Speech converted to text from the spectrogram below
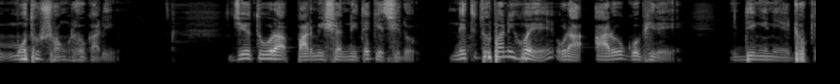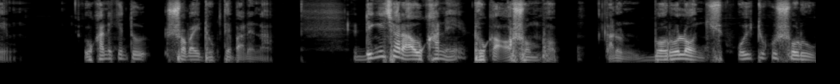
মধু সংগ্রহকারী। যেহেতু ওরা পারমিশন নিতে গেছিল নেতিতুপানি হয়ে ওরা আরও গভীরে ডিঙি নিয়ে ঢোকে। ওখানে কিন্তু সবাই ঢুকতে পারে না। ডিঙি ছাড়া ওখানে ঢোকা অসম্ভব। কারণ বড় লঞ্চ, ওইটুকু সরু,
